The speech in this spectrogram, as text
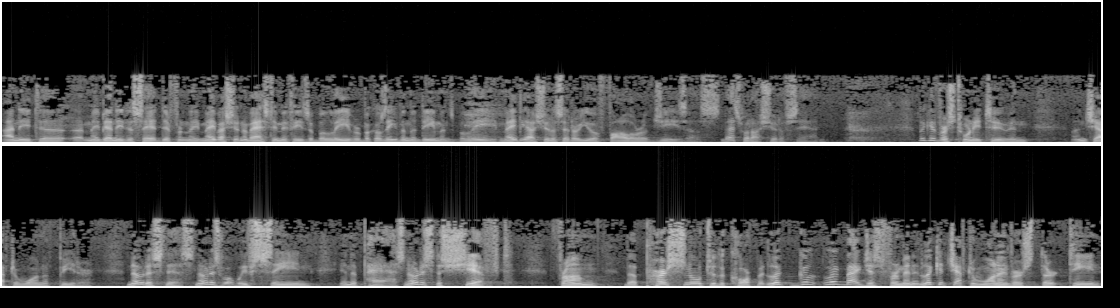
I need to, uh, maybe I need to say it differently. Maybe I shouldn't have asked him if he's a believer because even the demons believe. Maybe I should have said, "Are you a follower of Jesus?" That's what I should have said. Look at verse 22 in, in chapter one of Peter. Notice this. Notice what we've seen in the past. Notice the shift from the personal to the corporate. Look, go, look back just for a minute. Look at chapter 1 and verse 13.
